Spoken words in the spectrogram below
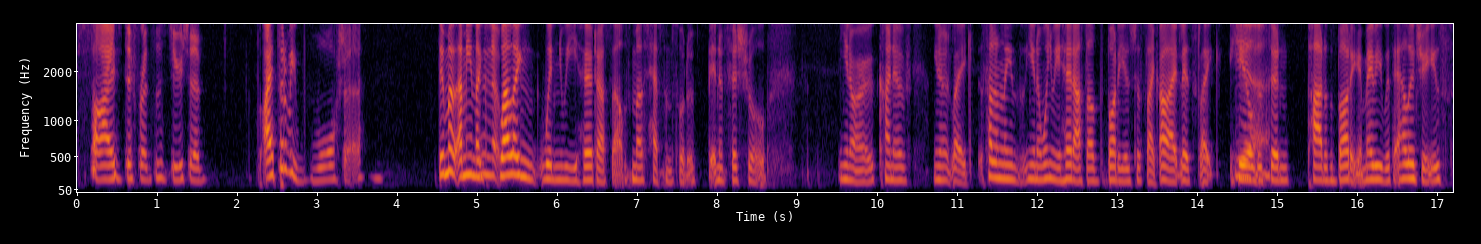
size difference is due to I thought it'd be water. There must, I mean, like Isn't it- swelling when we hurt ourselves must have some sort of beneficial, you know, kind of, you know, like suddenly, you know, when we hurt ourselves, the body is just like, all right, let's like heal Yeah. the certain part of the body. And maybe with allergies,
